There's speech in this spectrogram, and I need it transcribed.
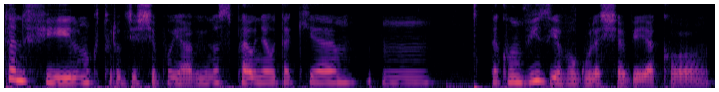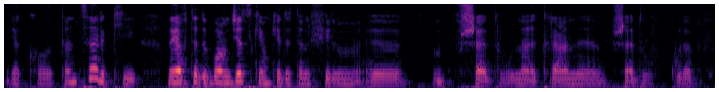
ten film, który gdzieś się pojawił, no spełniał takie... Yy, taką wizję w ogóle siebie jako, jako tancerki. No ja wtedy byłam dzieckiem, kiedy ten film y, wszedł na ekrany, wszedł w ogóle w,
